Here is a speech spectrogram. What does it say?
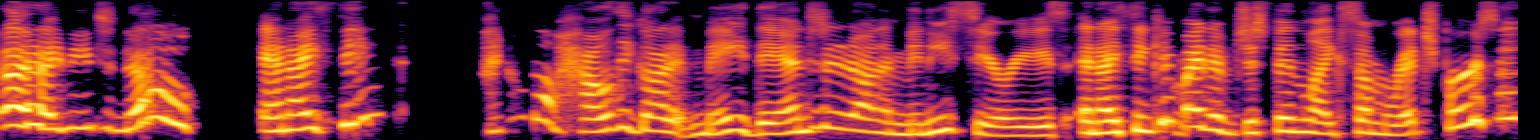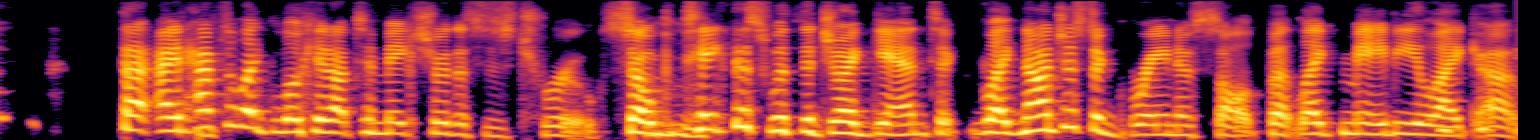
i need to know and i think i don't know how they got it made they ended it on a mini series and i think it might have just been like some rich person that i'd have to like look it up to make sure this is true so Mhm. take this with the gigantic like not just a grain of salt but like maybe like a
